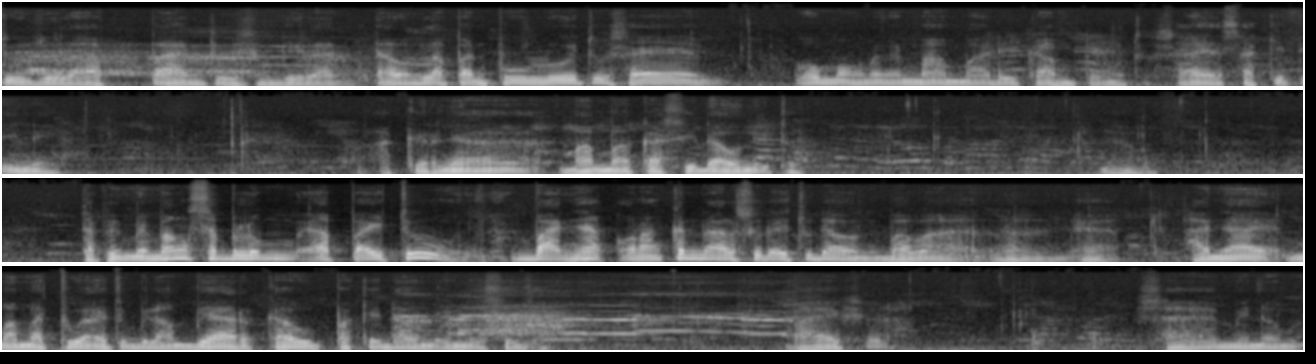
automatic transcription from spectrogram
78 79 tahun 80 itu saya ngomong dengan mama di kampung itu saya sakit ini. Akhirnya mama kasih daun itu. Ya. Tapi memang sebelum apa itu banyak orang kenal sudah itu daun bahwa ya, hanya mama tua itu bilang biar kau pakai daun ini saja. Baik sudah. Saya minum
